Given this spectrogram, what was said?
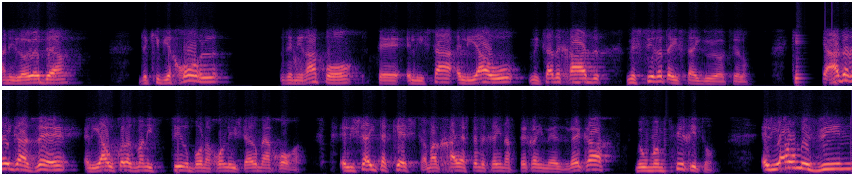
אני לא יודע, וכביכול, זה נראה פה שאלישע, אליהו מצד אחד מסיר את ההסתייגויות שלו. כי עד הרגע הזה, אליהו כל הזמן הפציר בו, נכון, להישאר מאחורה. אלישע התעקש, אמר חי השם וחי נפשך עם אעזבך, והוא ממשיך איתו. אליהו מבין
